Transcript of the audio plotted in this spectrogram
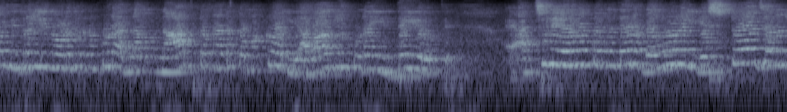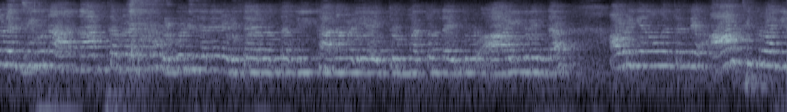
ಒಂದು ಇದರಲ್ಲಿ ನೋಡಿದ್ರು ಕೂಡ ನಮ್ಮ ನಾರ್ತ್ ಕರ್ನಾಟಕ ಮಕ್ಕಳು ಅಲ್ಲಿ ಯಾವಾಗ್ಲೂ ಕೂಡ ಇದ್ದೇ ಇರುತ್ತೆ. ಆಕ್ಚುಲಿ ಹೇಳ್ಬೇಕಂತಂದ್ರೆ ಬೆಂಗಳೂರಲ್ಲಿ ಎಷ್ಟೋ ಜನಗಳ ಜೀವನ ನಾರ್ತ್ ಕರ್ನಾಟಕ ಹುಡುಗರಿಂದಲೇ ನಡೀತಾ ಇರುವಂತದ್ದು ಈ ಖಾನಾವಳಿ ಆಯ್ತು, ಮತ್ತೊಂದಾಯ್ತು, ಆ ಇದರಿಂದ ಅವ್ರಿಗೆ ಏನು ಅಂತಂದ್ರೆ ಆರ್ಥಿಕವಾಗಿ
